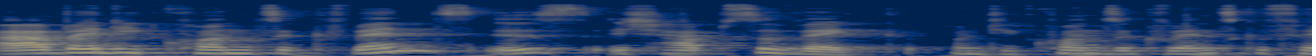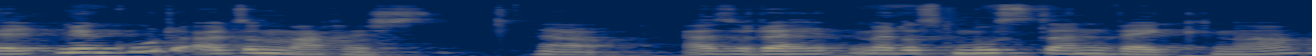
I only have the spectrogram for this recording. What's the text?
aber die Konsequenz ist, ich habe sie weg. Und die Konsequenz gefällt mir gut, also mache ich es. Ja. Also da hätten wir das Muster dann weg, ne?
